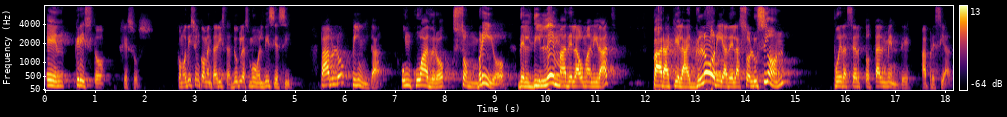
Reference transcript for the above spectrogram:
en Cristo Jesús. Como dice un comentarista, Douglas Moo, él dice así, Pablo pinta un cuadro sombrío del dilema de la humanidad para que la gloria de la solución pueda ser totalmente apreciada.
